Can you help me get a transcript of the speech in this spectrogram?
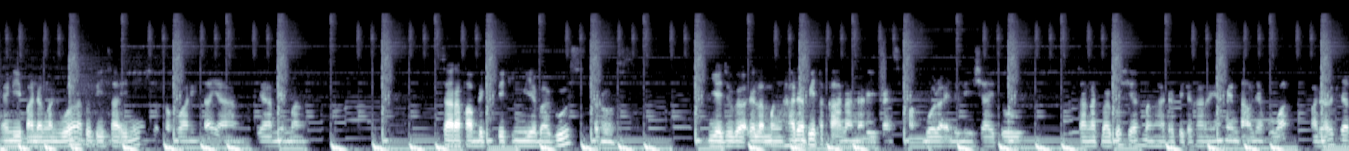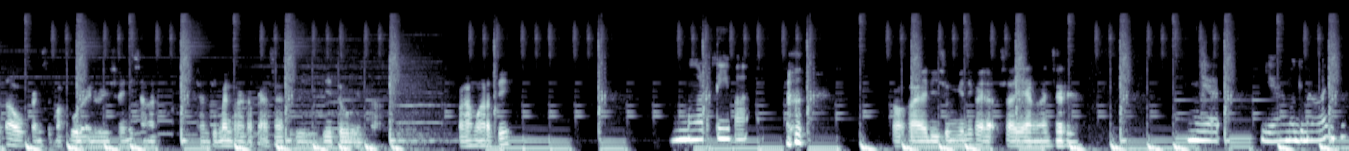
Yang di pandangan gue Ratu Tisa ini sosok wanita yang ya memang secara public speaking dia bagus terus dia juga dalam menghadapi tekanan dari fans sepak bola Indonesia itu sangat bagus ya menghadapi tekanan yang mentalnya kuat. Padahal kita tahu fans sepak bola Indonesia ini sangat sentimen terhadap PSSI gitu gitu. apakah mengerti mengerti pak kalau kayak di zoom gini kayak saya yang ngajar ya ya ya mau gimana lagi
